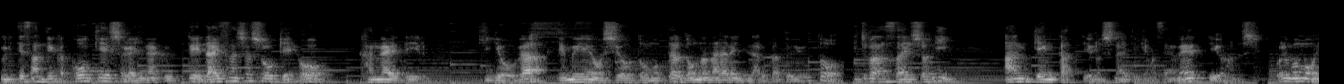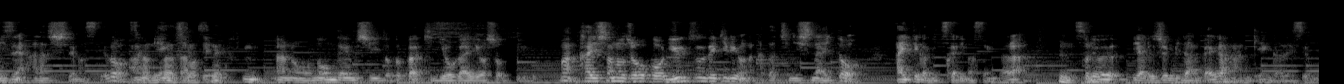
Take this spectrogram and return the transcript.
売り手さんというか後継者がいなくって、第三者承継を考えている。企業が MA をしようと思ったらどんな流れになるかというと、一番最初に案件化っていうのをしないといけませんよね。っていう話。これももう以前話してますけど、案件化って、ねうん、あの、ノンデームシートとか企業概要書っていう、まあ会社の情報を流通できるような形にしないと相手が見つかりませんから、うん。それをやる準備段階が案件化ですよね。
